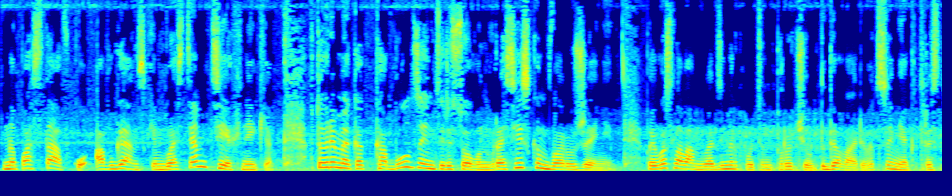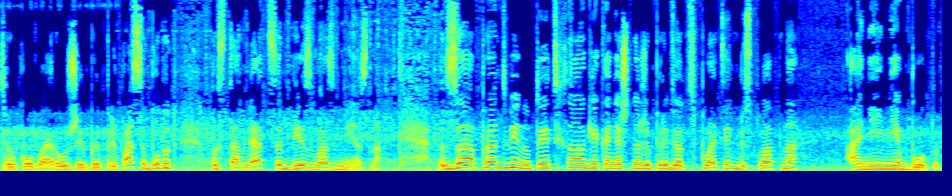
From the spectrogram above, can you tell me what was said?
на поставку афганским властям техники, в то время как Кабул заинтересован в российском вооружении. По его словам, Владимир Путин поручил договариваться, некоторые стрелковое оружие и боеприпасы будут поставляться безвозмездно. За продвинутые технологии, конечно же, придется платить бесплатно они не будут.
